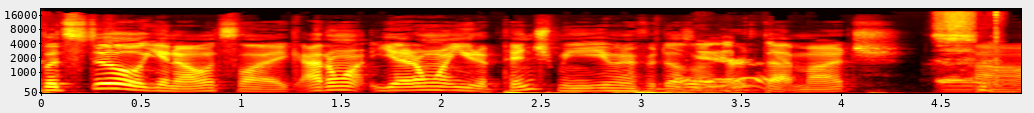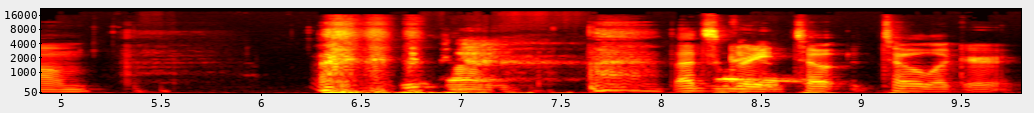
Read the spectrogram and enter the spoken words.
but still, you know, it's like I don't want. Yeah, I don't want you to pinch me, even if it doesn't Yeah. hurt that much. Yeah. Um, that's great. Toe, toe licker.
